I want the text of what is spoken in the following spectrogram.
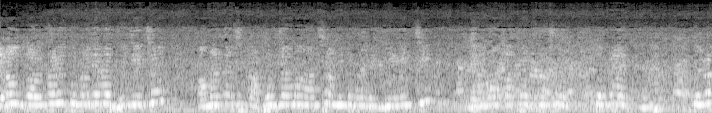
এবং দরকারে তোমরা যারা ভিজেছো আমার কাছে কাপড় জামা আছে, আমি তোমাদের দিয়েছি জামা, কাপড় কিছু তোমরা তোমরা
